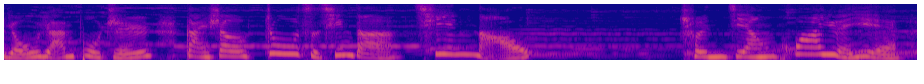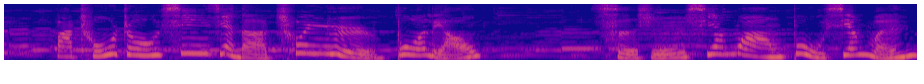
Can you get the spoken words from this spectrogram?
游园不值，感受朱自清的清脑。春江花月夜，把滁州西涧的春日播了。此时相望不相闻，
